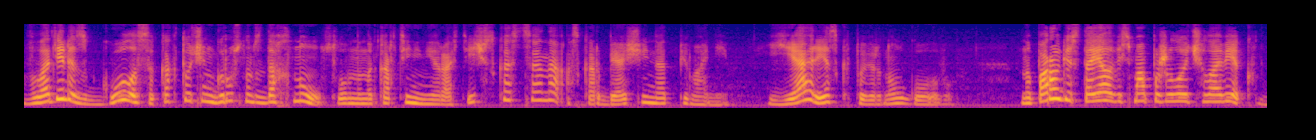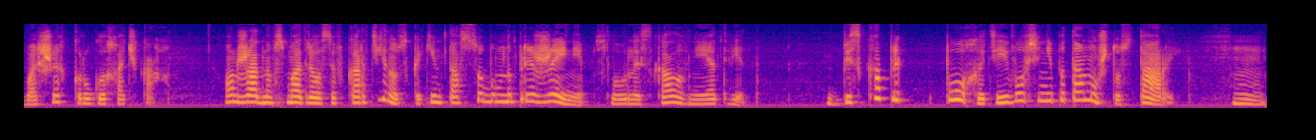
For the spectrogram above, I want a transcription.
Владелец голоса как-то очень грустно вздохнул, словно на картине не эротическая сцена, а скорбящий на отпевании. Я резко повернул голову. На пороге стоял весьма пожилой человек в больших круглых очках. Он жадно всматривался в картину с каким-то особым напряжением, словно искал в ней ответ. Без капли похоти и вовсе не потому, что старый. Хм.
